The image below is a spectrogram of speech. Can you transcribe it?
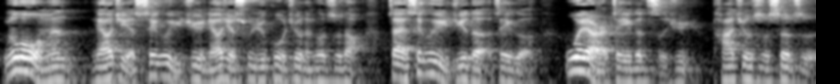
如果我们了解 SQL 语句，了解数据库，就能够知道，在 SQL 语句的这个 where 这一个子句，它就是设置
